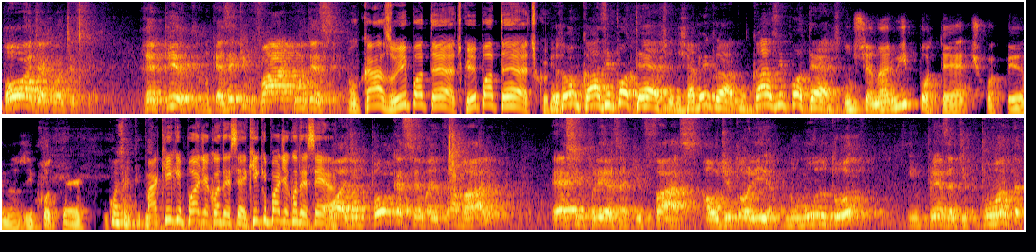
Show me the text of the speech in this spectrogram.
Pode acontecer. Repito, não quer dizer que vai acontecer. Um caso hipotético, hipotético. É um caso hipotético, deixar bem claro. Um caso hipotético. Um cenário hipotético apenas, hipotético. Com certeza. Mas o que, que pode acontecer? O que, que pode acontecer? Pode, em poucas semanas de trabalho, essa empresa que faz auditoria no mundo todo, empresa de ponta,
